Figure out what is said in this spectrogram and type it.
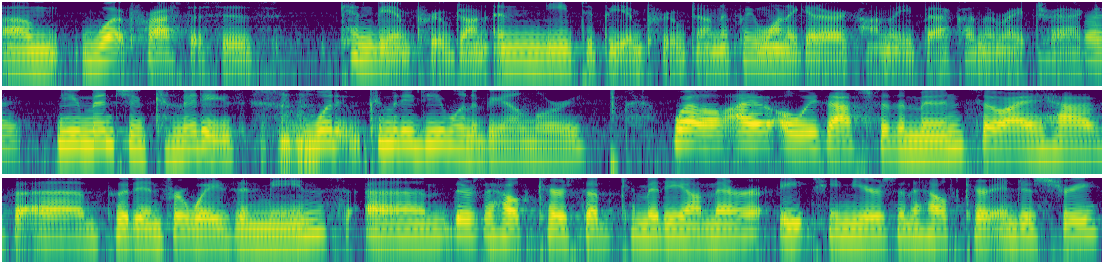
um, what processes can be improved on and need to be improved on if we want to get our economy back on the right track. Right. You mentioned committees. what committee do you want to be on, Lori? Well, I always ask for the moon, so I have um, put in for Ways and Means. Um, there's a healthcare subcommittee on there, 18 years in the healthcare industry.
